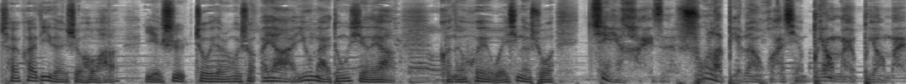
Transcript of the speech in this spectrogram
拆快递的时候，哈，也是周围的人会说：“哎呀，又买东西了呀。”可能会违心的说：“这孩子说了别乱花钱，不要买，不要买，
